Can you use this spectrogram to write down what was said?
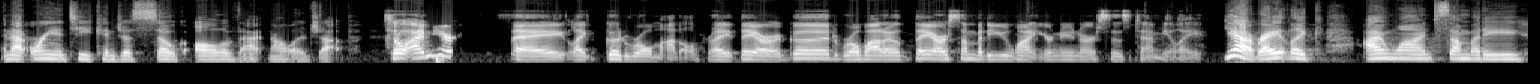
And that orientee can just soak all of that knowledge up. So I'm here to say, like, good role model, right? They are a good role model. They are somebody you want your new nurses to emulate. Yeah, right. Like, I want somebody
